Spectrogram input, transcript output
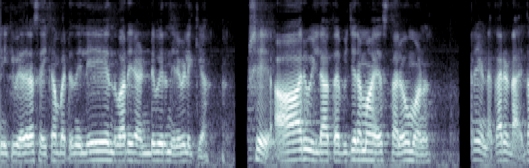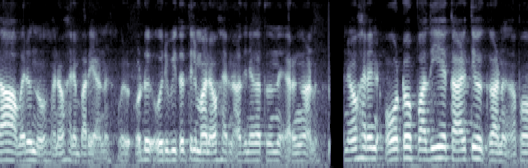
എനിക്ക് വേദന സഹിക്കാൻ പറ്റുന്നില്ലേ എന്ന് പറഞ്ഞ് രണ്ടുപേരും നിലവിളിക്കുക. പക്ഷേ ആരും ഇല്ലാത്ത വിജനമായ സ്ഥലവുമാണ്. കരയണ്ട കരണ്ട ഇതാ വരുന്നു മനോഹരൻ പറയാണ്. ഒരു ഒരു വിധത്തിൽ മനോഹരൻ അതിനകത്ത് നിന്ന് ഇറങ്ങാണ് മനോഹരൻ ഓട്ടോ പതിയെ താഴ്ത്തി വെക്കുകയാണ്. അപ്പോൾ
